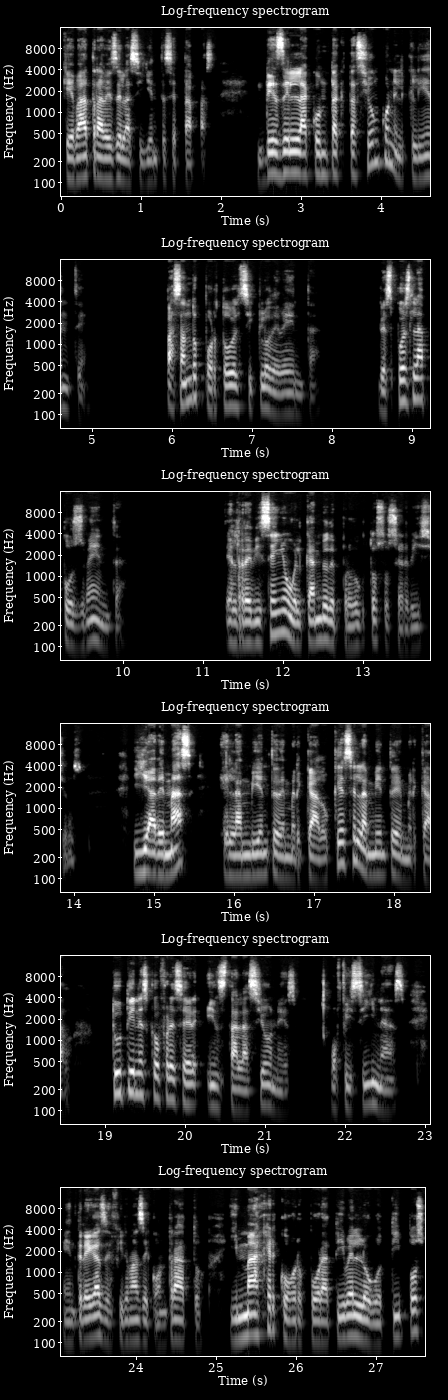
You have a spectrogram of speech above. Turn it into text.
que va a través de las siguientes etapas. Desde la contactación con el cliente, pasando por todo el ciclo de venta, después la posventa, el rediseño o el cambio de productos o servicios y además el ambiente de mercado. ¿Qué es el ambiente de mercado? Tú tienes que ofrecer instalaciones, oficinas, entregas de firmas de contrato, imagen corporativa en logotipos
